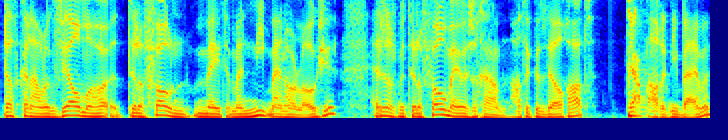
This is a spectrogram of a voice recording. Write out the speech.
Dat kan namelijk wel mijn telefoon meten, maar niet mijn horloge. He, dus als mijn telefoon mee was gegaan, had ik het wel gehad. Ja. Had ik niet bij me.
